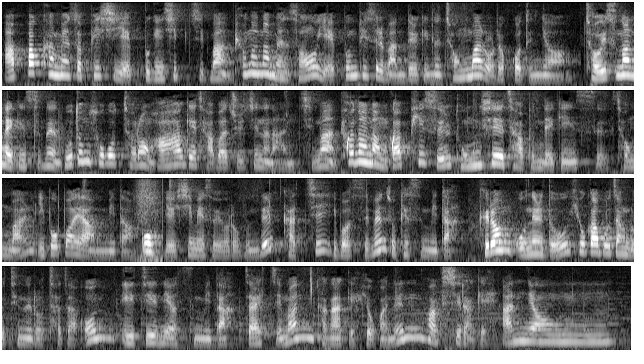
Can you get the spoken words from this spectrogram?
압박하면서 핏이 예쁘긴 쉽지만 편안하면서 예쁜 fit을 만들기는 정말 어렵거든요. 저희 순한 레깅스는 보통 속옷처럼 과 하게 잡아주지는 않지만 편안함과 핏을 동시에 잡은 레깅스 정말 입어봐야 합니다. 꼭 열심히 해서 여러분들 같이 입었으면 좋겠습니다. 그럼 오늘도 효과 보장 루틴으로 찾아온 이지은이었습니다. 짧지만 강하게 효과는 확실하게 안녕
